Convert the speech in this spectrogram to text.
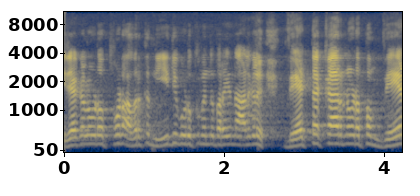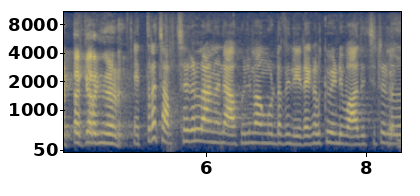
ഇരകളോടൊപ്പം അവർക്ക് നീതി കൊടുക്കുമെന്ന് പറയുന്ന ആളുകൾ വേട്ടക്കാരനോടൊപ്പം വേട്ടക്കിറങ്ങുകയാണ്. എത്ര ചർച്ചകളിലാണ് രാഹുൽ മാങ്കൂട്ടത്തിൽ ഇരകൾക്ക് വേണ്ടി വാദിച്ചിട്ടുള്ളത്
